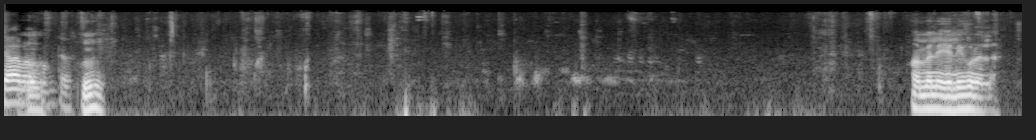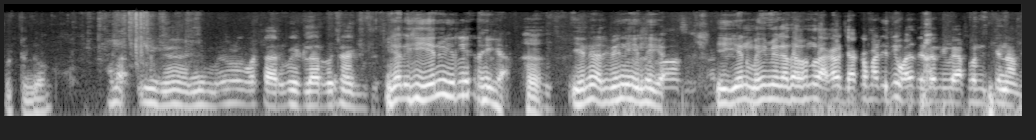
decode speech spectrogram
ಜಳ ಬಡ್ದು ಬಿಟ್ಟೆ ಆಮೇಲೆ ಎಲೆಗಳೆಲ್ಲ ಸುಟ್ಟಿದ್ದು. ಅಲ್ಲ ಈಗ ನಿಮ್ಮ ಮನೆಯೊಳಗೆ ಒಟ್ಟು ಅರ್ವಿ ಇಡ್ಲಾರ್ದಂಗೆ ಆಗ್ಬಿಟ್ಟಿದೆ. ಈಗ ಈಗ ಏನು ಇರ್ಲಿ ಈಗ. ಏನು ಅರಿವೇನೇ ಇಲ್ಲ ಈಗ. ಈಗ ಏನು ಮ್ಯಾಗ ಅದಾವ ಅನ್ನೋದು ಆಗಳ ಜಕ ಮಾಡಿದ್ವಿ ನೀವು ಯಾಕೆ ಬಂದಿದ್ದೀನಿ ನಾನು.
